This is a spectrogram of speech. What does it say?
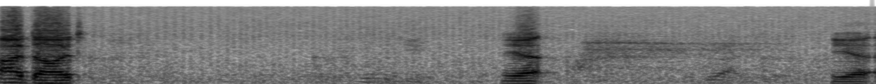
I died. Yeah. Yeah.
